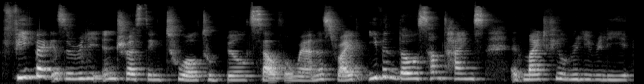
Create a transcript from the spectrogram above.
Feedback is a really interesting tool to build self awareness, right? Even though sometimes it might feel really, really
